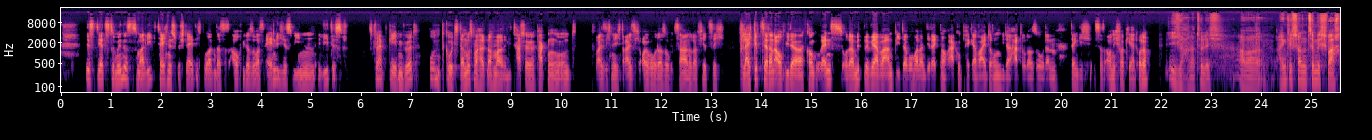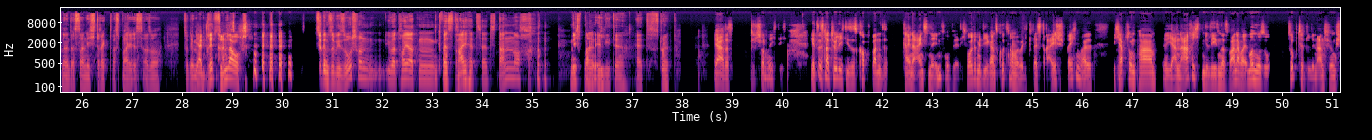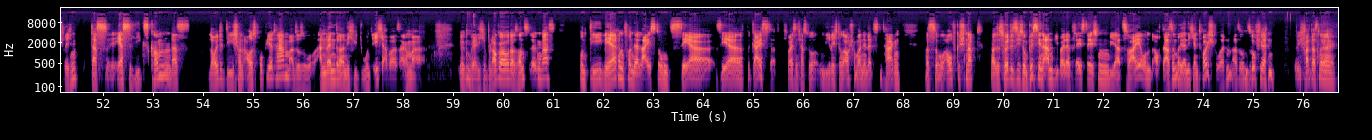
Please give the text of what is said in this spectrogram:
ist jetzt zumindest mal leak-technisch bestätigt worden, dass es auch wieder sowas ähnliches wie ein Elite-Strap geben wird. Und gut, dann muss man halt nochmal in die Tasche packen und, weiß ich nicht, 30 Euro oder so bezahlen oder 40. Vielleicht gibt es ja dann auch wieder Konkurrenz- oder Mitbewerberanbieter, wo man dann direkt noch Akku-Pack-Erweiterungen wieder hat oder so. Dann denke ich, ist das auch nicht verkehrt, oder? Ja, natürlich. Aber eigentlich schon ziemlich schwach, ne, dass da nicht direkt was bei ist. Also zu dem Ja, im dritten Anlauf. zu dem sowieso schon überteuerten Quest 3 Headset dann noch nicht mal ein Elite Headstrap. Ja, das schon richtig. Jetzt ist natürlich dieses Kopfband keine einzelne Info wert. Ich wollte mit dir ganz kurz nochmal über die Quest 3 sprechen, weil ich habe so ein paar ja, Nachrichten gelesen, das waren aber immer nur so Subtitel in Anführungsstrichen dass erste Leaks kommen, dass Leute, die schon ausprobiert haben, also so Anwender, nicht wie du und ich, aber sagen wir mal irgendwelche Blogger oder sonst irgendwas, und die wären von der Leistung sehr, sehr begeistert. Ich weiß nicht, hast du in die Richtung auch schon mal in den letzten Tagen was so aufgeschnappt? Weil es hörte sich so ein bisschen an wie bei der PlayStation VR 2 und auch da sind wir ja nicht enttäuscht worden. Also insofern, ich fand das eine,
